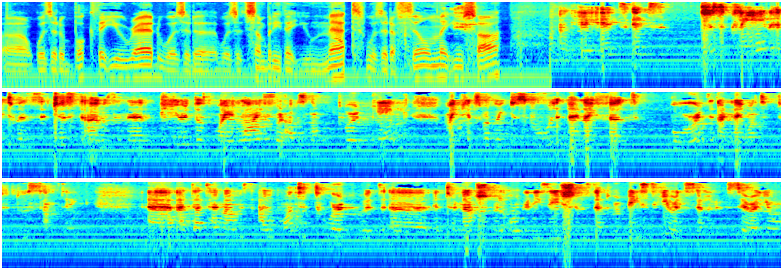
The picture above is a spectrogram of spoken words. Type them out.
Uh, was it a book that you read? Was it a was it somebody that you met? Was it a film that you saw? Okay, it's it's just plain. It was just I was in a period of my life where I was not working. My kids were going to school, and I felt bored, and I wanted to do something. Uh, at that time, I was I wanted to work with uh, international organizations that were based here in Sierra Leone,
